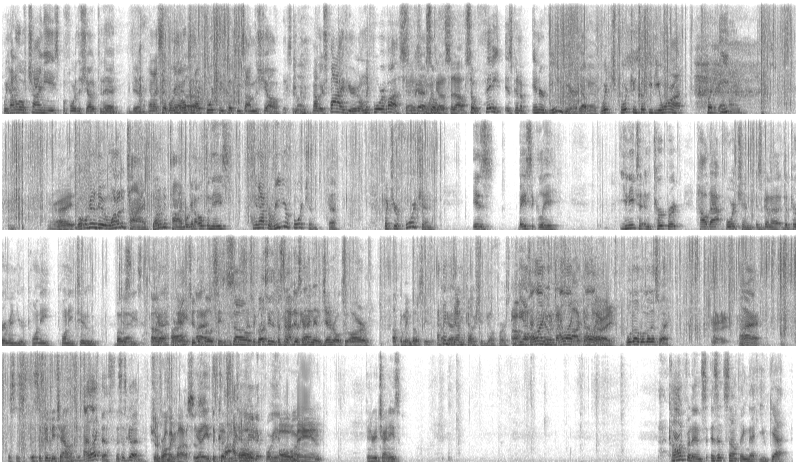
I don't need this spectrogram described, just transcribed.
we had a little Chinese before the show today. We today. did. We did. And I said, we're going to Yeah. open our fortune cookies on the show. Mix them up. Now, there's five here, only four of us. Okay, Okay. so one's got to sit out. So fate is going to intervene here. Yep. Which fortune cookie do you want? But Got eat, mine. All right. what we're going to do one at a time, one at a time, we're going to open these. You're going to have to read your fortune, Okay. but your fortune is basically you need to interpret how that fortune is going to determine your 2022 bow Okay. season. Oh, Okay. All okay. right. To the All bow right. season So, specifically. bow season specific, Not just okay. hunting in general to our upcoming bow season. I think Okay. Demko should go first because he Oh. hasn't I like been it. doing much I like it. talking. I like All it. right. We'll go. We'll go this way. All right. All right. This is this could be challenging. I like this. This is good. Should have brought my glasses. You got to eat the cookie. Oh, I can Oh. read it for you. Oh, you man. Can you read Chinese? Confidence isn't something that you get;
